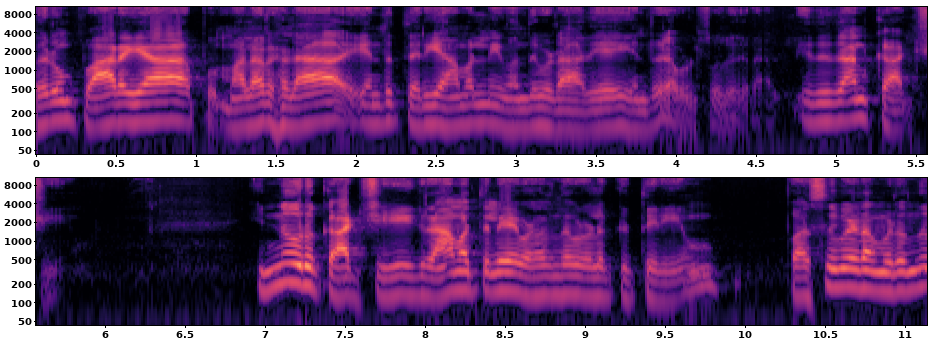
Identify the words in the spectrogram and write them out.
வெறும் பாறையா மலர்களா என்று தெரியாமல் நீ வந்து விடாதே என்று அவள் சொல்கிறாள். இதுதான் காட்சி. இன்னொரு காட்சி கிராமத்திலே வளர்ந்தவர்களுக்கு தெரியும். பசுவிடமிருந்து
